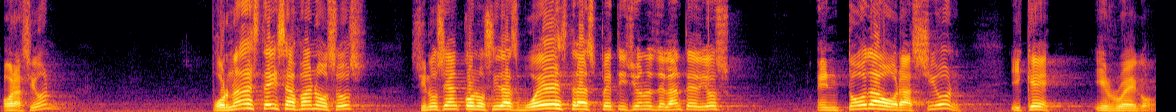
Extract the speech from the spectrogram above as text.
Oración. Por nada estéis afanosos, si no sean conocidas vuestras peticiones delante de Dios en toda oración. ¿Y qué? Y ruego.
